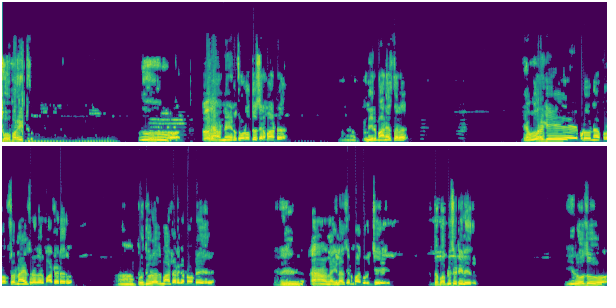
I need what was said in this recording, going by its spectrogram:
సూపర్ హిట్. నేను చూడొద్దు సినిమా అంట. మీరు మానేస్తారా? ఎవరికి ఇప్పుడు నా ప్రొఫెసర్ నాగేశ్వరరావు గారు మాట్లాడారు. ఆ, పృథ్వీరాజ్ మాట్లాడకుండా ఉంటే ఆ, లైలా సినిమా గురించి ఇంత పబ్లిసిటీ లేదు. ఈరోజు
